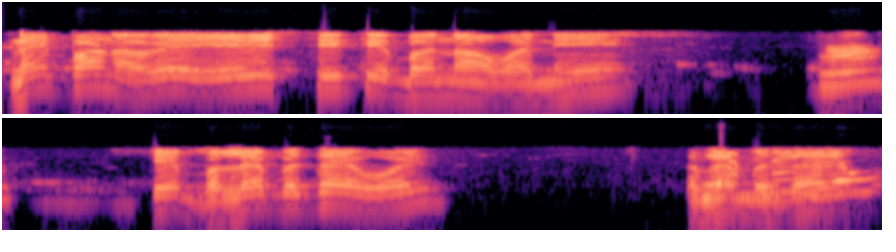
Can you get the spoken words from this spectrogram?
નહીં પણ હવે એવી સ્થિતિ બનાવવાની હા. કે ભલે બધાય હોય તમે એવું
